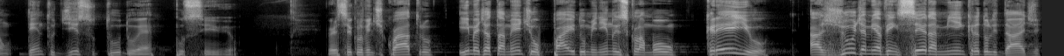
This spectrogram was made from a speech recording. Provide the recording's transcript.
Então, dentro disso tudo é possível. Versículo 24: Imediatamente o pai do menino exclamou: Creio, ajude-me a vencer a minha incredulidade.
